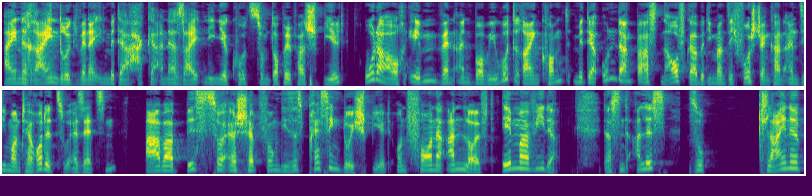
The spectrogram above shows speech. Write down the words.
einen reindrückt, wenn er ihn mit der Hacke an der Seitenlinie kurz zum Doppelpass spielt. Oder auch eben, wenn ein Bobby Wood reinkommt, mit der undankbarsten Aufgabe, die man sich vorstellen kann, einen Simon Terodde zu ersetzen, aber bis zur Erschöpfung dieses Pressing durchspielt und vorne anläuft, immer wieder. Das sind alles so kleine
